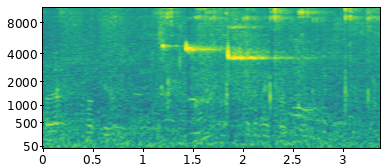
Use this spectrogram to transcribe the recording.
Hello, help you. are you?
